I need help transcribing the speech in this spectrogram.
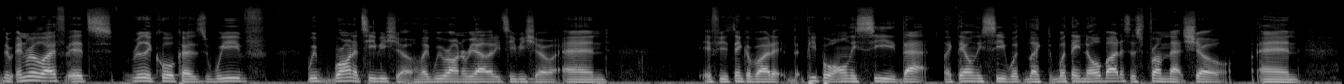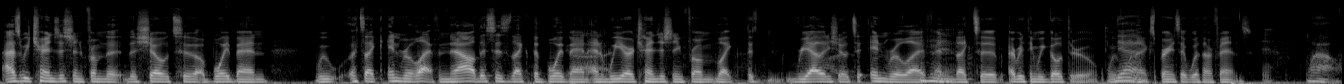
the- in real life, it's really cool because we've we were on a TV show. Like we were on a reality TV show, and if you think about it, people only see that. Like they only see what like what they know about us is from that show. And as we transition from the the show to a boy band. We, it's like in real life. Now this is like the boy band, and we are transitioning from like the reality show to in real life, and mm-hmm. like to everything we go through. We Yeah. want to experience it with our fans. Yeah. Wow.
